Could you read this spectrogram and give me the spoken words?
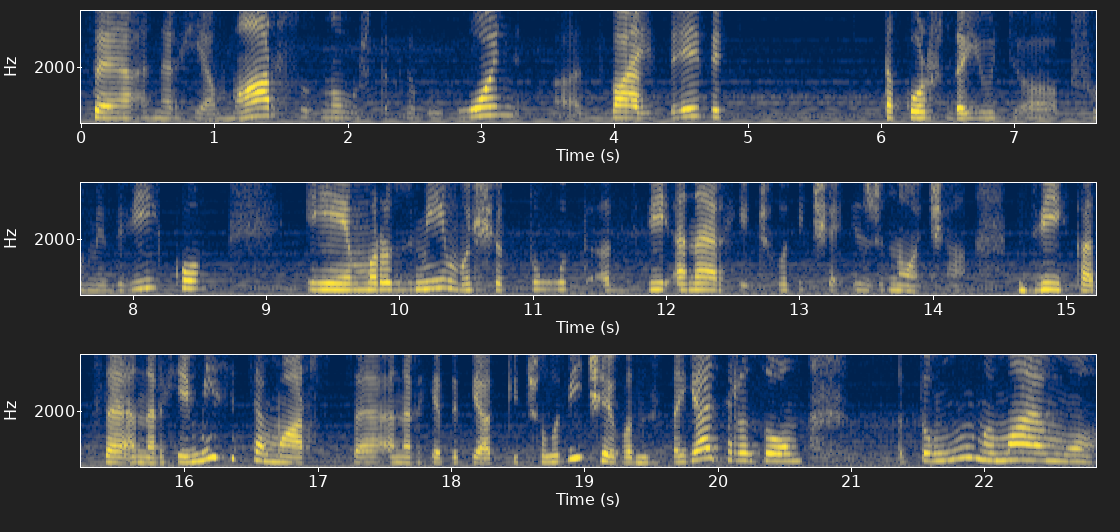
це енергія Марсу, знову ж таки вогонь. А, 2 і 9 також дають в сумі двійку. І ми розуміємо, що тут дві енергії чоловіча і жіноча. Двійка це енергія місяця, Марс це енергія дев'ятки чоловічої, вони стоять разом. Тому ми маємо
